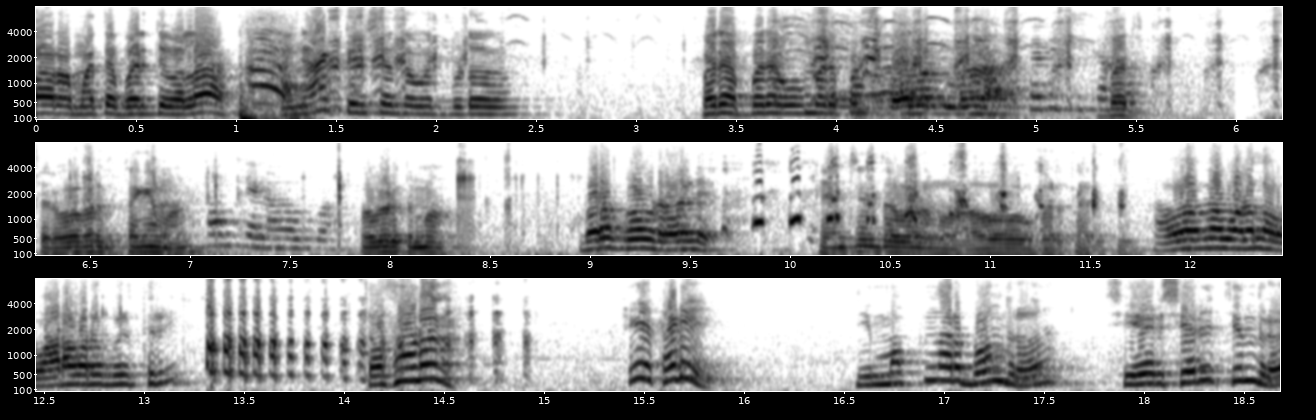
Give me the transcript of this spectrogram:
ವಾರ ಮತ್ತೆ ಬರ್ತೀವಲ್ಲ? ನೀನ್ ಯಾಕೆ ಟೆನ್ಷನ್ ತಗೋತ್ ಬಿಡು ಬರ ಬರ ಹೋಗ್ಬರಪ್ಪ ಸರಿ ಚಿಕ್ಕಪ್ಪ. ಬರ್ರಿ ಸರಿ ಹೋಗ್ಬರ್ತ ತಂಗಮ್ಮ ಓಕೆ ನಾ ಹೋಗ್ಬಾ ಹೋಗ್ಬರ್ತಮ್ಮ ಬರಕ್ ಹೋಗ್ರಿ ಹೇಳಿ ಟೆನ್ಷನ್ ತಗೊಳಮ್ಮ ಅವಾಗ ಬರ್ತಾ ಇರ್ತೀವಿ. ಅವಾಗ ಅವಾಗಲ್ಲ ವಾರ ವಾರ ಬರ್ತೀರಿ? ಕೆಲಸ ನೋಡೋಣ ಏ ತಡಿ. ನಿಮ್ಮ ಅಪ್ಪನಾರು ಬಂದ್ರು ಸೇರಿ ಸೇರಿ ತಿಂದ್ರೆ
